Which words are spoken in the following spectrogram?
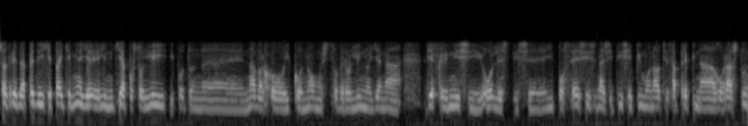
1935 είχε πάει και μια ελληνική αποστολή υπό τον ε, Ναύαρχο Οικονόμου στο Βερολίνο για να διευκρινίσει όλες τις ε, υποθέσεις, να ζητήσει επίμονα ότι θα πρέπει να αγοραστούν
